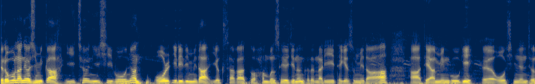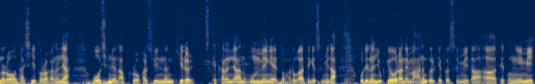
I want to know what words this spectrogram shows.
여러분 안녕하십니까? 2025년 5월 1일입니다. 역사가 또 한번 세워지는 그런 날이 되겠습니다. 아, 대한민국이 50년 전으로 다시 돌아가느냐 50년 앞으로 갈 수 있는 길을 택하느냐 운명의 또 하루가 되겠습니다. 우리는 6개월 안에 많은 걸 겪었습니다. 아, 대통령님이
